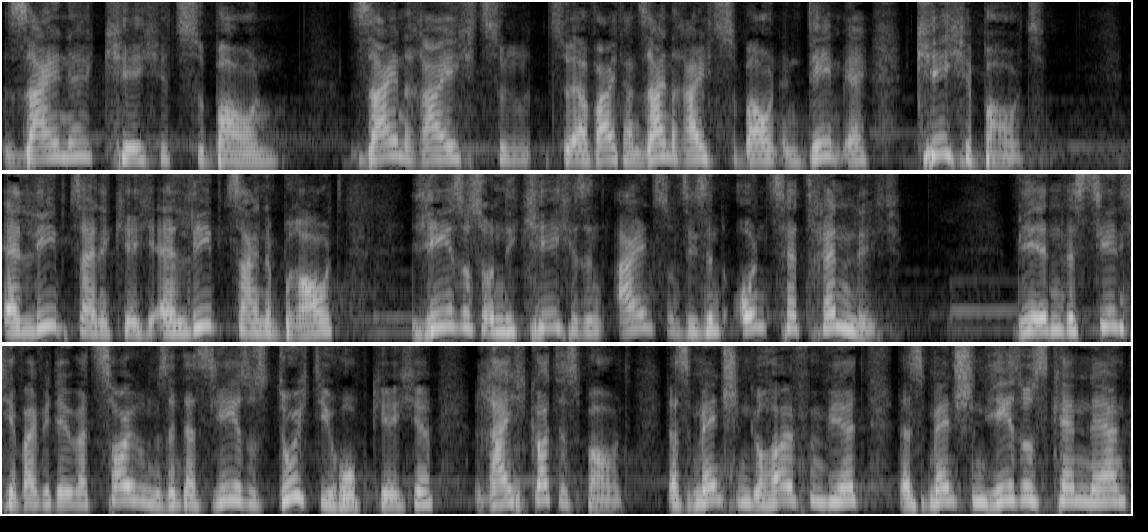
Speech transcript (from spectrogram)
seine Kirche zu bauen, sein Reich zu, zu erweitern, sein Reich zu bauen, indem er Kirche baut. Er liebt seine Kirche, er liebt seine Braut. Jesus und die Kirche sind eins und sie sind unzertrennlich. Wir investieren hier, weil wir der Überzeugung sind, dass Jesus durch die Hobkirche Reich Gottes baut. Dass Menschen geholfen wird, dass Menschen Jesus kennenlernen,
